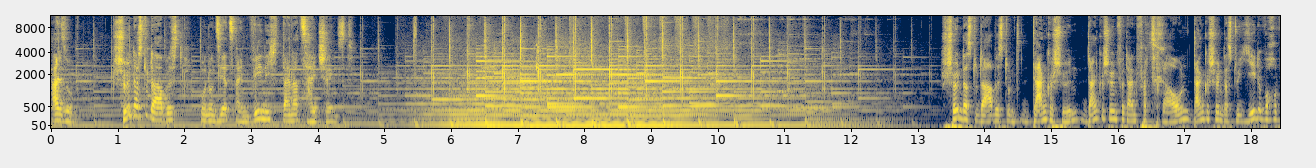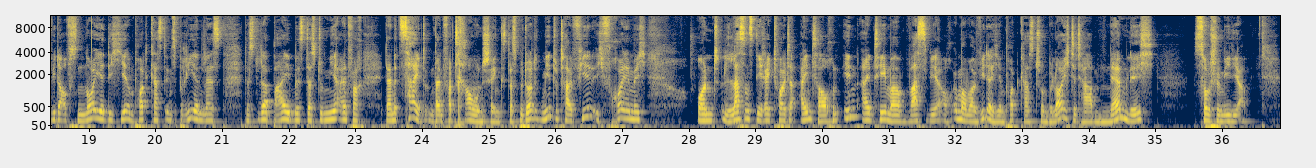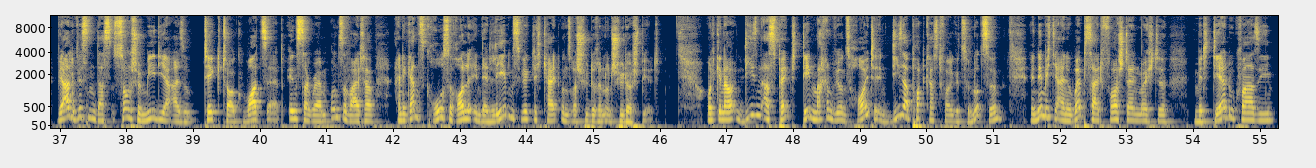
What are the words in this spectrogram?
Also, schön, dass du da bist und uns jetzt ein wenig deiner Zeit schenkst. Schön, dass du da bist und Dankeschön. Dankeschön für dein Vertrauen. Dankeschön, dass du jede Woche wieder aufs Neue dich hier im Podcast inspirieren lässt, dass du dabei bist, dass du mir einfach deine Zeit und dein Vertrauen schenkst. Das bedeutet mir total viel. Ich freue mich und lass uns direkt heute eintauchen in ein Thema, was wir auch immer mal wieder hier im Podcast schon beleuchtet haben, nämlich Social Media. Wir alle wissen, dass Social Media, also TikTok, WhatsApp, Instagram und so weiter, eine ganz große Rolle in der Lebenswirklichkeit unserer Schülerinnen und Schüler spielt. Und genau diesen Aspekt, den machen wir uns heute in dieser Podcast-Folge zunutze, indem ich dir eine Website vorstellen möchte, mit der du quasi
